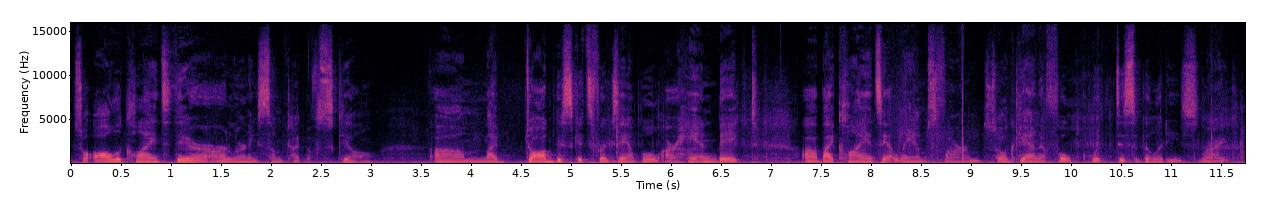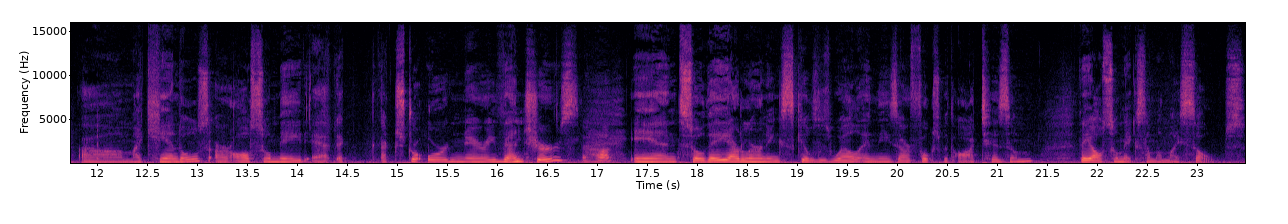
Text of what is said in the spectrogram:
So all the clients there are learning some type of skill. Um, my dog biscuits, for example, are hand baked uh, by clients at Lamb's Farm. So okay. again, a folk with disabilities. Right. Uh, my candles are also made at Extraordinary Ventures, uh-huh. and so they are learning skills as well. And these are folks with autism. They also make some of my soaps.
